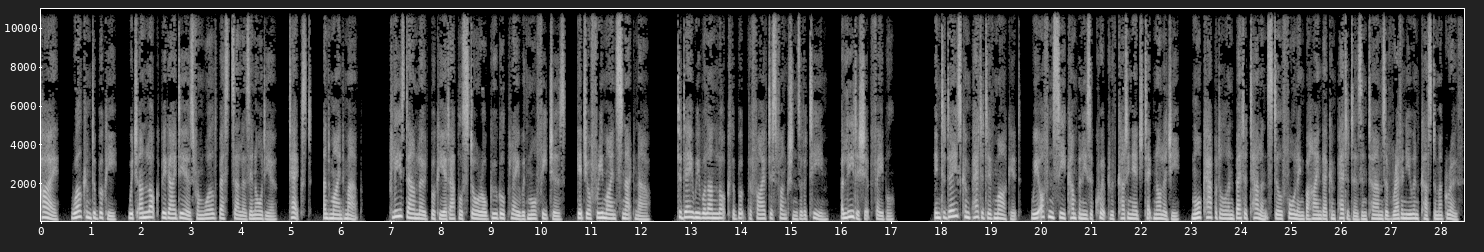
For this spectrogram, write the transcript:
Hi, welcome to Bookey, which unlock big ideas from world bestsellers in audio, text, and mind map. Please download Bookey at Apple Store or Google Play with more features. Get your free mind snack now. Today we will unlock the book The 5 Dysfunctions of a Team, a leadership fable. In today's competitive market, we often see companies equipped with cutting edge technology, more capital, and better talent still falling behind their competitors in terms of revenue and customer growth.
